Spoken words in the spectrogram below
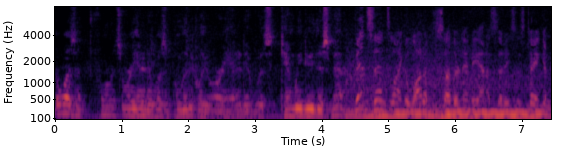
It wasn't performance oriented, it wasn't politically oriented, it was can we do this better? Vincennes, like a lot of southern Indiana cities, has taken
